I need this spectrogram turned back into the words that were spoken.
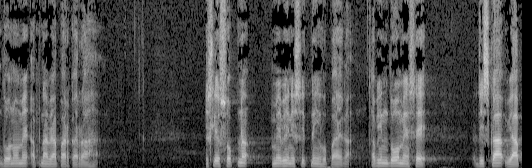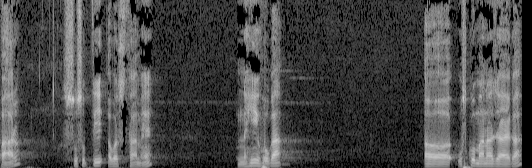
दोनों में अपना व्यापार कर रहा है। इसलिए स्वप्न में भी निश्चित नहीं हो पाएगा। अब इन दो में से जिसका व्यापार सुसुप्ति अवस्था में नहीं होगा उसको माना जाएगा,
